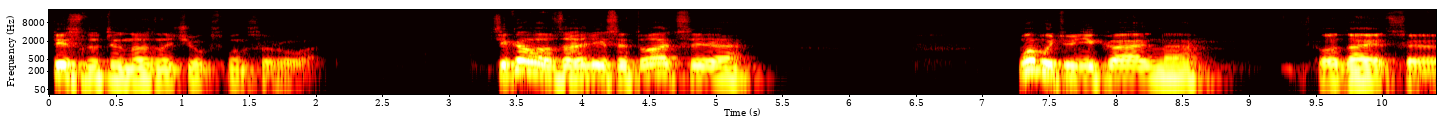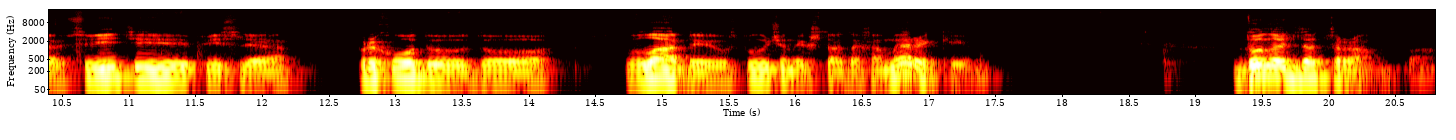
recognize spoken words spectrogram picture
тиснути на значок спонсорувати. Цікава взагалі ситуація, мабуть, унікальна, складається в світі після приходу до влади у Сполучених Штатах Америки. Дональда Трампа.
